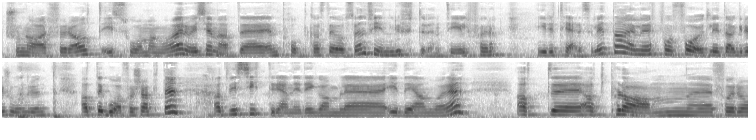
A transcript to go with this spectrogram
Journal for alt i så mange år. Og jeg kjenner at eh, en podkast er også en fin lufteventil for å irritere seg litt, da. Eller få ut litt aggresjon rundt at det går for sakte. At vi sitter igjen i de gamle ideene våre. At, eh, at planen eh, for å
